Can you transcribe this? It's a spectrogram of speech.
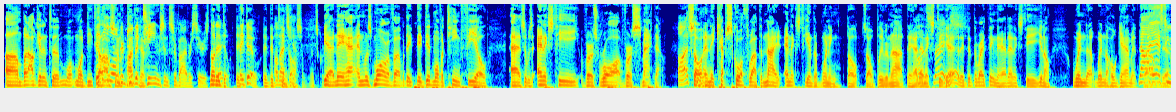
Um, but I'll get into more more They detail. no longer the do the teams in Survivor Series. No, do they do. They, do. They did. Oh, teams, that's yeah. awesome. That's great. Yeah, and they had, and it was more of a. They they did more of a team feel, as it was NXT versus Raw versus SmackDown. Oh, that's so, cool. and they kept score throughout the night. NXT ended up winning, though. So, believe it or not, they had Oh, NXT. nice. Yeah, they did the right thing. They had NXT. You know, win the win the whole gamut. Now I Um, asked yeah. you:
